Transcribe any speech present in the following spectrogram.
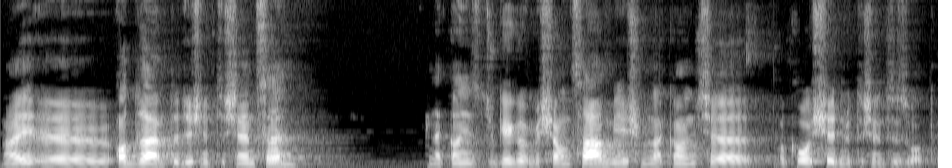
No i yy, oddałem te 10 tysięcy, na koniec drugiego miesiąca mieliśmy na koncie około 7 tysięcy złotych.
